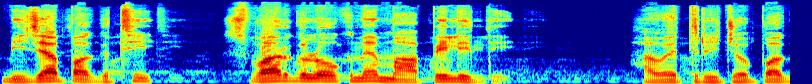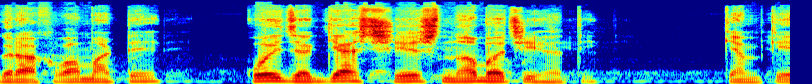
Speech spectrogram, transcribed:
બીજા પગથી સ્વર્ગલોકને માપી લીધી. હવે ત્રીજો પગ રાખવા માટે કોઈ જગ્યા શેષ ન બચી હતી, કેમ કે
